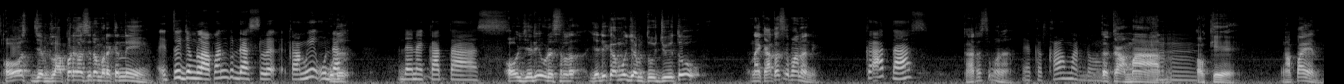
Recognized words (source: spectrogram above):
Oh, jam 8 ngasih nomor rekening. itu jam 8 tuh udah kami udah Udah- udah naik ke atas Oh, jadi udah jadi kamu jam 7 itu naik ke atas ke mana nih? ke atas Ke atas mana? ya ke kamar dong Ke kamar. Oke. Ngapain?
